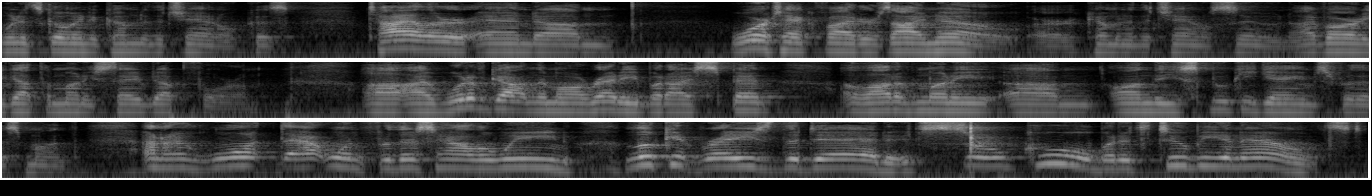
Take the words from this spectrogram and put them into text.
when it's going to come to the channel, because Tyler and um, Wartech fighters I know are coming to the channel soon. I've already got the money saved up for them. Uh, I would have gotten them already, but I spent a lot of money um, on the spooky games for this month. And I want that one for this Halloween. Look at Raise the Dead. It's so cool, but it's to be announced.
